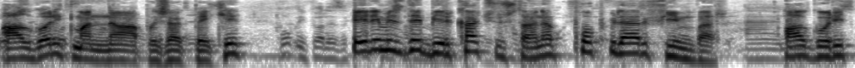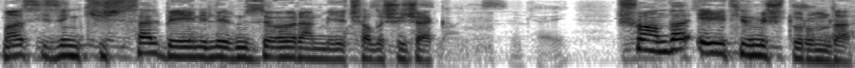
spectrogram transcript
Algoritma ne yapacak peki? Elimizde birkaç yüz tane popüler film var. Algoritma sizin kişisel beğenilerinizi öğrenmeye çalışacak. Şu anda eğitilmiş durumda.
